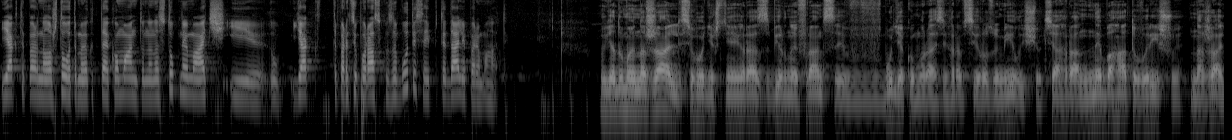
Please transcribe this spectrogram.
Як тепер налаштовуватимете команду на наступний матч, і ну, як тепер цю поразку забутися і піти далі перемагати? Ну, я думаю, на жаль, сьогоднішня гра з збірної Франції в будь-якому разі гравці розуміли, що ця гра небагато вирішує. На жаль,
